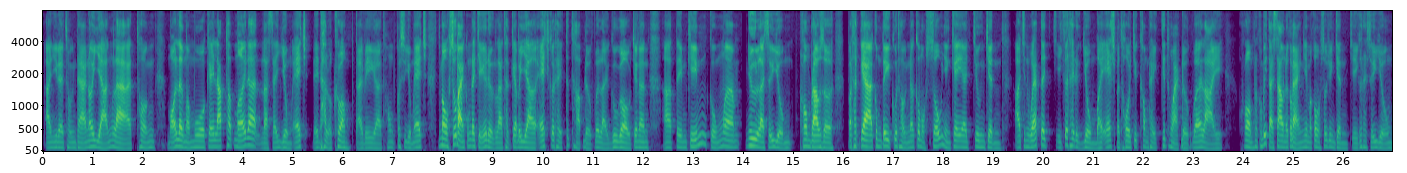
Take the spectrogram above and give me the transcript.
À, như là thuận đã nói dẫn là thuận mỗi lần mà mua cái laptop mới đó là sẽ dùng Edge để download Chrome tại vì uh, không có sử dụng Edge. Nhưng mà một số bạn cũng đã chỉ được là thật ra bây giờ Edge có thể tích hợp được với lại Google cho nên uh, tìm kiếm cũng uh, như là sử dụng Chrome browser. Và thật ra công ty của thuận nó có một số những cái uh, chương trình ở trên web đó chỉ có thể được dùng bởi Edge mà thôi chứ không thể kích hoạt được với lại Chrome. Không biết tại sao nữa các bạn nhưng mà có một số chương trình chỉ có thể sử dụng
